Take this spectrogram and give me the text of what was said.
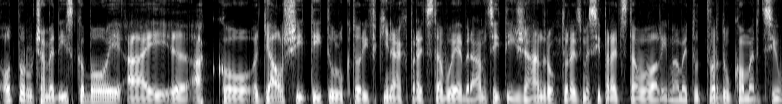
odporúčame Disco Boy aj e, ako ďalší titul, ktorý v kinách predstavuje v rámci tých žánrov, ktoré sme si predstavovali. Máme tu tvrdú komerciu,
